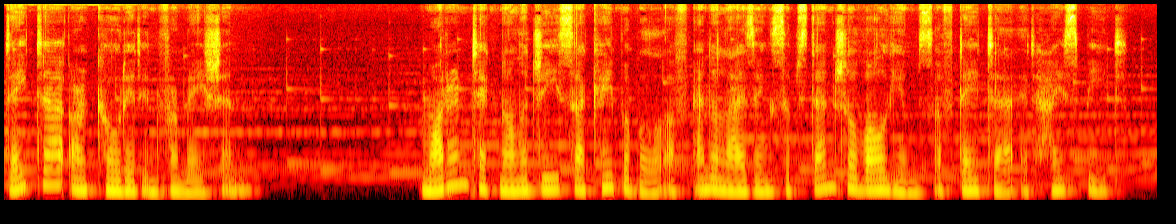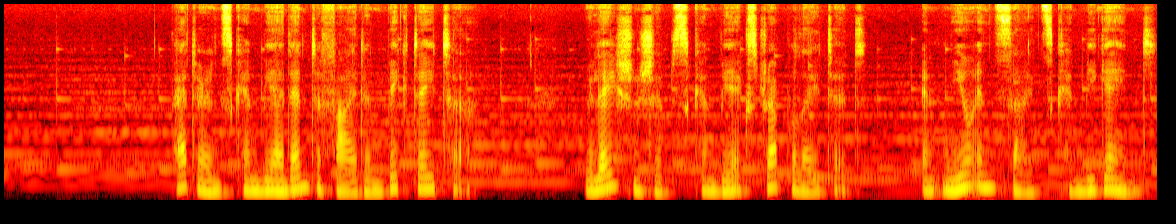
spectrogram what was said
Data are coded information. Modern technologies are capable of analyzing substantial volumes of data at high speed. Patterns can be identified in big data, relationships can be extrapolated, and new insights can be gained.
